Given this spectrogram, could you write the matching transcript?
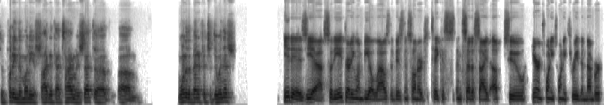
to putting the money aside at that time. Is that the um, one of the benefits of doing this? It is, yeah. So the 831B allows the business owner to take us and set aside up to here in 2023. The number,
